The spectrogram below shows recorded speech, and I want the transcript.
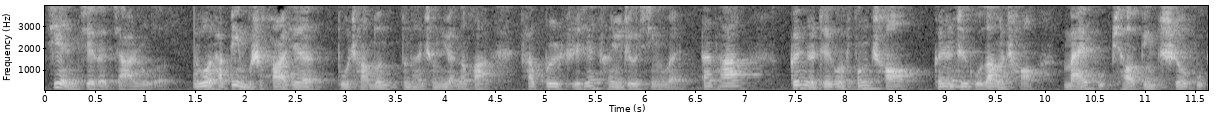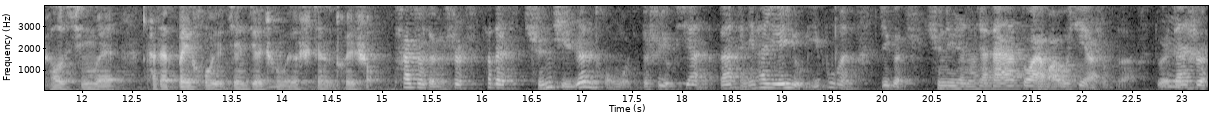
间接的加入了。如果他并不是华尔街赌场论论坛成员的话，他不是直接参与这个行为，但他跟着这个风潮，跟着这股浪潮买股票并持有股票的行为，他在背后也间接成为了事件的推手。他就等于是他的群体认同，我觉得是有限的，但肯定他也有一部分这个群体认同，像大家都爱玩游戏啊什么的，对。但是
